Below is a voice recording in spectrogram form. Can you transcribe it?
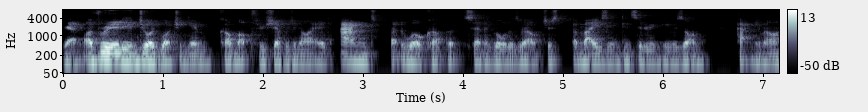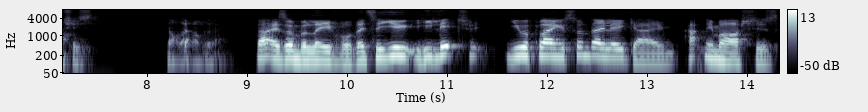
yeah, I've really enjoyed watching him come up through Sheffield United and at the World Cup at Senegal as well. Just amazing considering he was on Hackney Marshes not that long ago. That is unbelievable. So you he literally you were playing a Sunday League game, Hackney Marshes,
